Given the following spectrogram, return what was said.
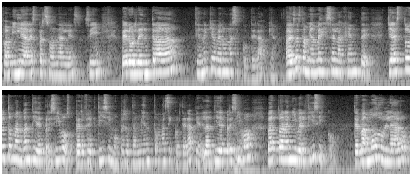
familiares, personales, ¿sí? Pero de entrada tiene que haber una psicoterapia. A veces también me dice la gente, ya estoy tomando antidepresivos, perfectísimo, pero también toma psicoterapia. El antidepresivo va a actuar a nivel físico, te va a modular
